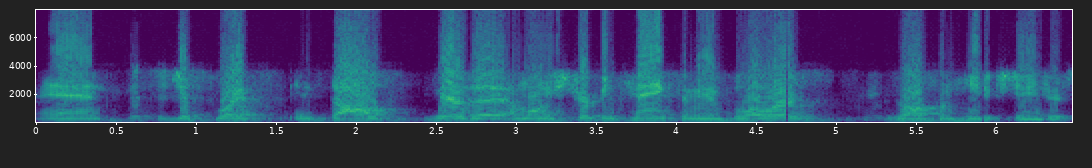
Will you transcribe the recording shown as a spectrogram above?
And this is just what it's installed. Here are the ammonia stripping tanks, and we have blowers, as well as some heat exchangers.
